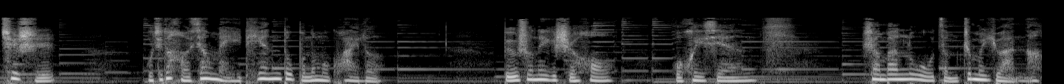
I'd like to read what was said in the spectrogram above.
确实，我觉得好像每一天都不那么快乐。比如说那个时候，我会嫌上班路怎么这么远呢？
